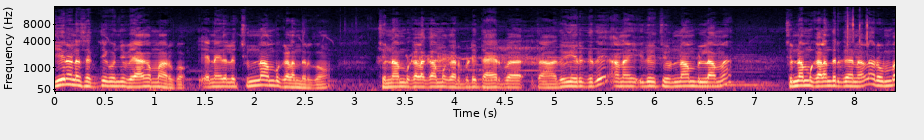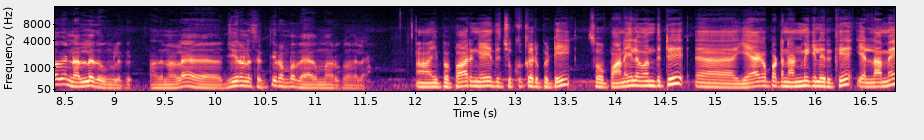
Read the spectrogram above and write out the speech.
ஜீரண சக்தி கொஞ்சம் வேகமாக இருக்கும். ஏன்னா இதில் சுண்ணாம்பு கலந்துருக்கும். சுண்ணாம்பு கலக்காமல் கருப்பட்டி தயார் அதுவும் இருக்குது. ஆனால் இது சுண்ணாம்பு இல்லாமல் சுண்ணாம்பு கலந்துருக்கிறதுனால ரொம்பவே நல்லது உங்களுக்கு. அதனால ஜீரண சக்தி ரொம்ப வேகமாக இருக்கும் அதில். இப்போ பாருங்கள் இது சுக்கு கருப்பட்டி. ஸோ பனையில் வந்துட்டு ஏகப்பட்ட நன்மைகள் இருக்குது எல்லாமே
